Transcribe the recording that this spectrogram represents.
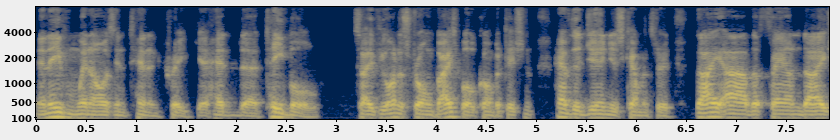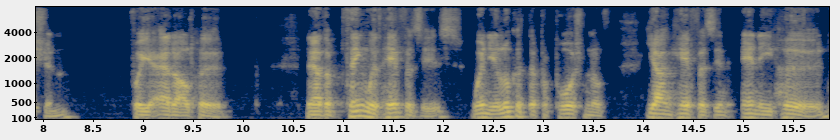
And even when I was in Tennant Creek, you had uh, T-ball. So if you want a strong baseball competition, have the juniors coming through. They are the foundation for your adult herd. Now, the thing with heifers is when you look at the proportion of young heifers in any herd,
